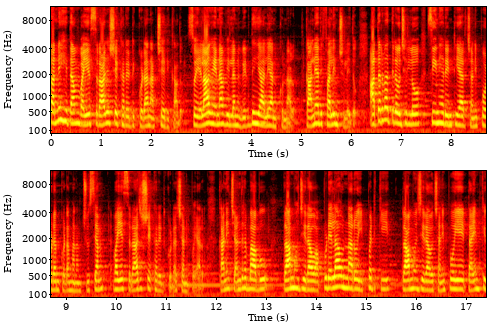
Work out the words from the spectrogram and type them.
సన్నిహితం వైఎస్ రాజశేఖర రెడ్డికి కూడా నచ్చేది కాదు. సో ఎలాగైనా వీళ్ళని విడదీయాలి అనుకున్నాడు. కానీ అది ఫలించలేదు. ఆ తర్వాతి రోజుల్లో సీనియర్ ఎన్టీఆర్ చనిపోవడం కూడా మనం చూసాం. వైఎస్ రాజశేఖర రెడ్డి కూడా చనిపోయారు. కానీ చంద్రబాబు రామోజీరావు అప్పుడు ఎలా ఉన్నారో ఇప్పటికీ రామోజీరావు చనిపోయే టైంకి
